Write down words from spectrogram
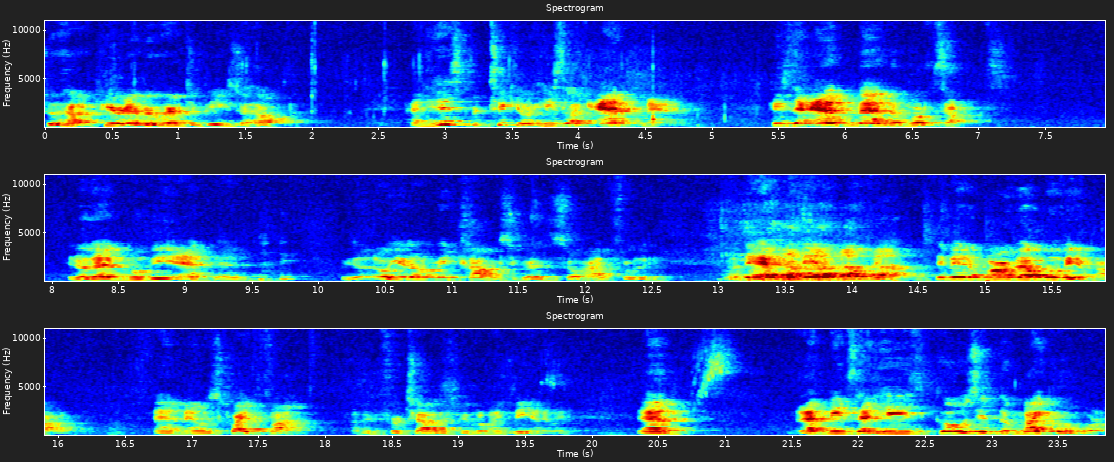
to appear everywhere to beings to help them. And his particular, he's like Ant-Man. He's the Ant-Man of bodhisattvas. You know that movie, Ant-Man? oh, you don't read comics because it's so highfalutin. But they, had, they made a movie. They made a Marvel movie about it. And it was quite fun. I mean, for childish people like me, anyway. And that means that he goes in the micro world.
